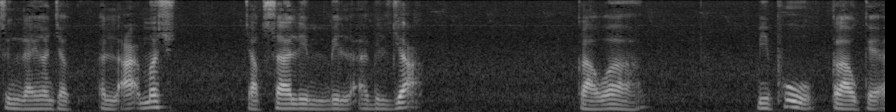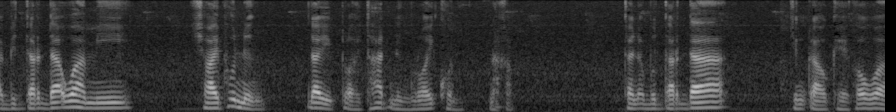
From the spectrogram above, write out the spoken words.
ซึ่งรายงานจากอัลอามัชจากซาลิมบินอบิลญะอ์ดิกล่าวว่ามีผู้กล่าวแก่อบิดดัรดาอ์ว่ามีชายผู้หนึ่งได้ปล่อยทาสหนึ่งร้อยคนนะครับท่านอบุดารดาจึงกล่าวแก่เขาว่า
